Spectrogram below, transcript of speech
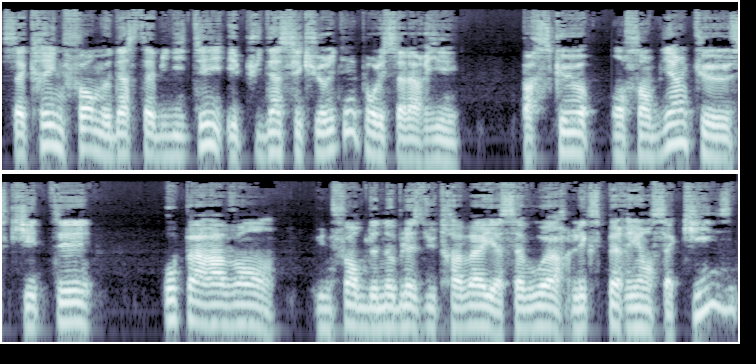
ça crée une forme d'instabilité et puis d'insécurité pour les salariés. Parce que on sent bien que ce qui était auparavant une forme de noblesse du travail, à savoir l'expérience acquise,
